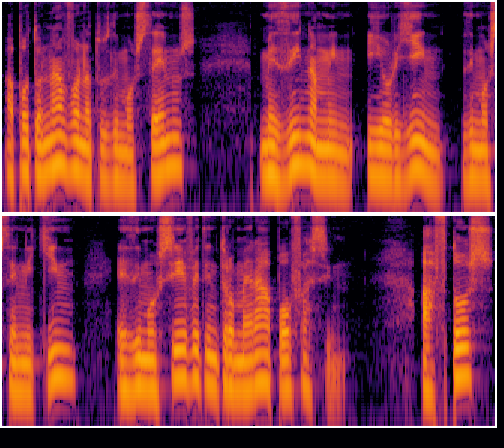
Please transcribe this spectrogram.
από τον άμβονα τους Δημοσθένους με δύναμην η οργήν Δημοσθενικήν εδημοσίευε την τρομερά απόφαση. Αυτός,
